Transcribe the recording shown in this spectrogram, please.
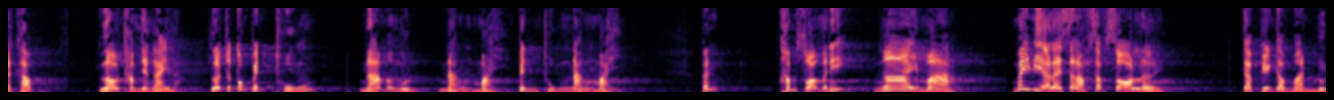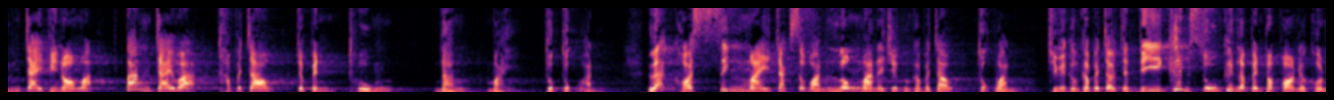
นะครับ เราทำยังไงล่ะ เราจะต้องเป็นถุงน้ำองุ่นหนังใหม่ เป็นถุงหนังใหม่เพราะนั้นคำสอนวันนี้ง่ายมาก ไม่มีอะไรสลับซับซ้อนเลย แต่เพียงแต่มาหนุนใจพี่น้องว่าตั้งใจว่า ข้าพเจ้าจะเป็นถุงหนังใหม่ทุกๆวัน และขอสิ่งใหม่จากสวรรค์ลงมาในชีวิตของข้าพเจ้าทุกวัน ชีวิตของข้าพเจ้าจะดีขึ้นสูงขึ้น และเป็นพระพรกับคน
